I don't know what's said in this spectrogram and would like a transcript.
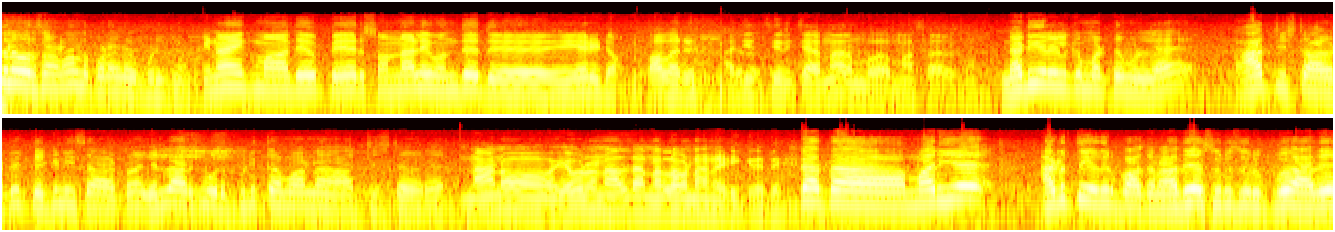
எத்தனை வருஷம் ஆனாலும் அந்த படம் எனக்கு பிடிக்கும். விநாயக் மகாதேவ் பேர் சொன்னாலே வந்து அது ஏறிடும் பவர் அஜித் சிரிச்சாருன்னா ரொம்ப மாசாக இருக்கும். நடிகர்களுக்கு மட்டும் இல்லை ஆர்டிஸ்ட் ஆகட்டும் டெக்னீஸ் ஆகட்டும் எல்லாருக்கும் ஒரு பிடித்தமான ஆர்டிஸ்ட் அவர். நானும் எவ்வளோ நாள் தான் நல்லவனா நடிக்கிறது. மாதிரியே அடுத்து எதிர்பார்க்குறோம் அதே சுறுசுறுப்பு அதே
